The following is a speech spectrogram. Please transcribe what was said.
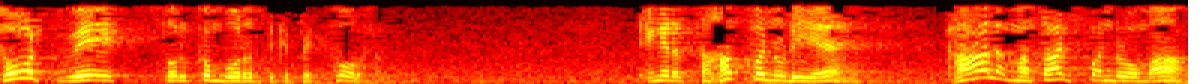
ஷோர்ட் வே சொர்க்கம் போறதுக்கு பெற்றோர்கள். எங்கட தகப்பனுடைய கால மசாஜ் பண்றோமா?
